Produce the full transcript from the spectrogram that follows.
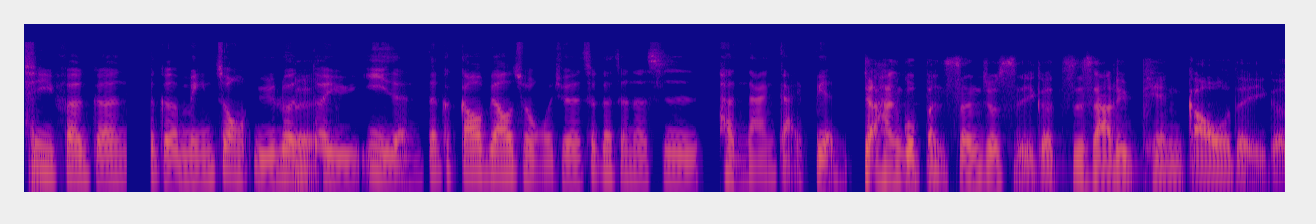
气氛跟这个民众舆论对于艺人那个高标准，我觉得这个真的是很难改变。像韩国本身就是一个自杀率偏高的一个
